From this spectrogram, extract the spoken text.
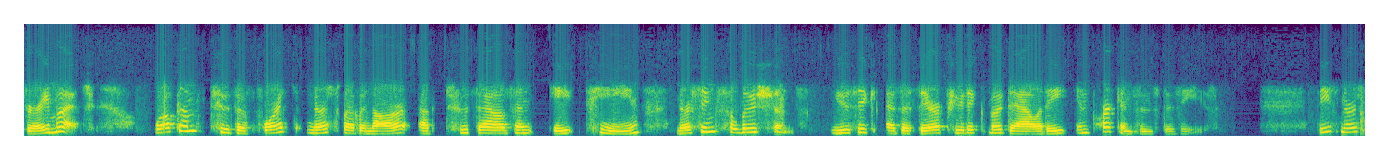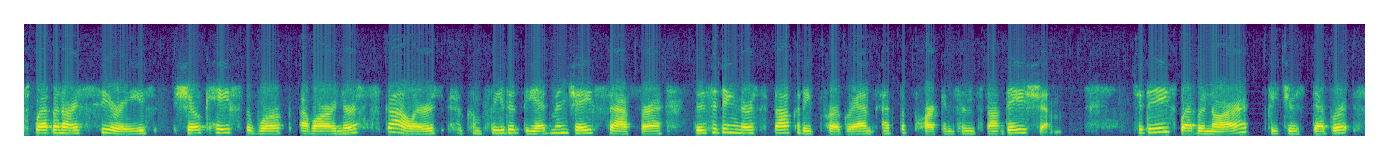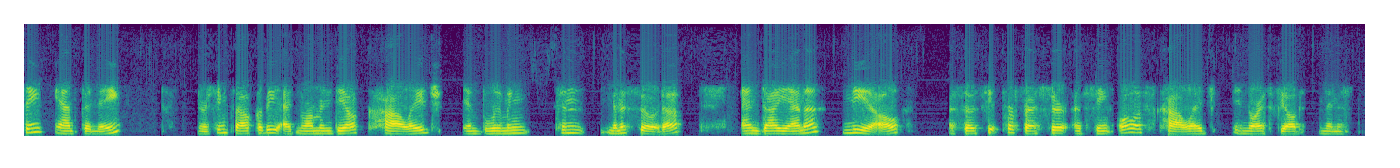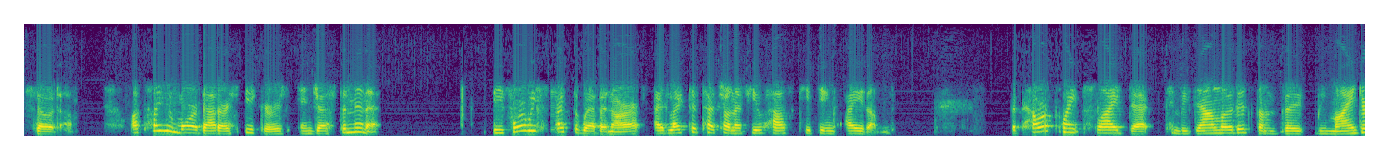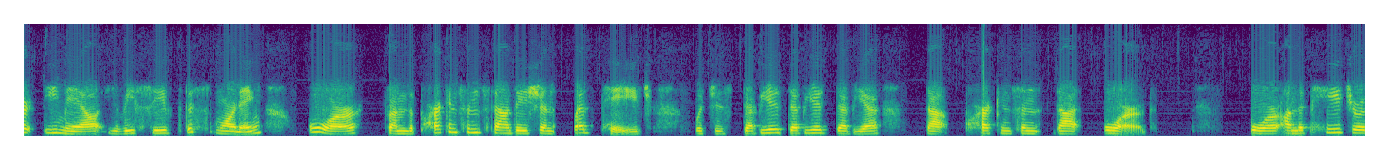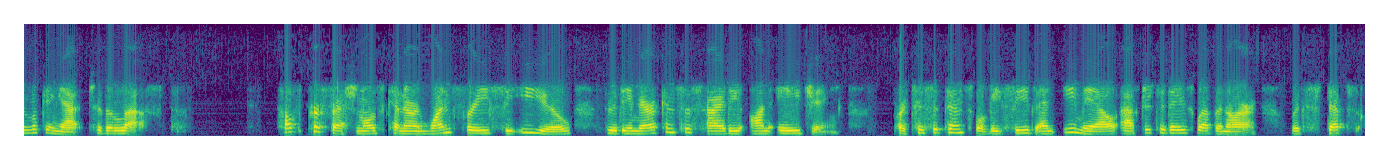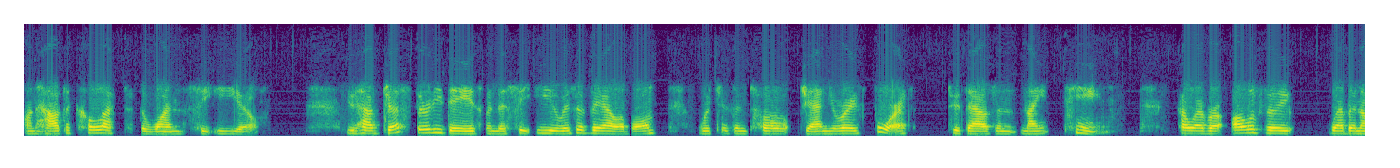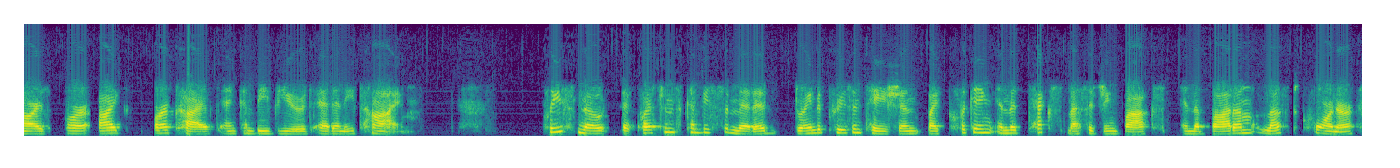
very much. Welcome to the fourth nurse webinar of 2018, Nursing Solutions, Music as a Therapeutic Modality in Parkinson's Disease. These nurse webinar series showcase the work of our nurse scholars who completed the Edmund J. Safra Visiting Nurse Faculty Program at the Parkinson's Foundation. Today's webinar features Deborah St. Anthony, nursing faculty at Normandale College in Bloomington, Minnesota, and Diana Neal, associate professor of St. Olaf's College in Northfield, Minnesota. I'll tell you more about our speakers in just a minute. Before we start the webinar, I'd like to touch on a few housekeeping items. The PowerPoint slide deck can be downloaded from the reminder email you received this morning or from the Parkinson's Foundation webpage, which is www.parkinson.org, or on the page you're looking at to the left. Health professionals can earn one free CEU through the American Society on Aging. Participants will receive an email after today's webinar with steps on how to collect the one CEU. You have just 30 days when the CEU is available, which is until January 4th, 2019. However, all of the webinars are archived and can be viewed at any time. Please note that questions can be submitted during the presentation by clicking in the text messaging box in the bottom left corner,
